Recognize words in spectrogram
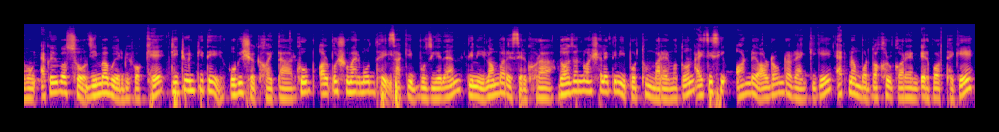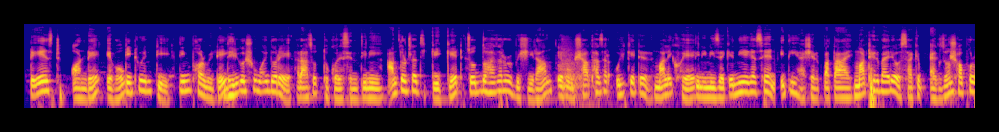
এবং একই বছর জিম্বাবুয়ের বিপক্ষে টি টোয়েন্টিতে অভিষেক হয় তার। খুব অল্প সময়ের মধ্যেই সাকিব বুঝিয়ে দেন তিনি লম্বা রেসের ঘোড়া। দু হাজার নয় সালে তিনি প্রথমবারের মতন আইসিসি ওয়ানডে অলরাউন্ডার র্যাঙ্কিংয়ে এক নম্বর দখল করেন। এরপর থেকে টেস্ট, ওয়ানডে এবং টি টোয়েন্টি তিন ফর্মেটে দীর্ঘ সময় ধরে রাজত্ব করেছেন তিনি। আন্তর্জাতিক ক্রিকেট চোদ্দ হাজারের বেশি রান এবং সাত হাজার উইকেটের মালিক হয়ে তিনি নিজেকে নিয়ে গেছেন ইতিহাসের পাতায়। মাঠের বাইরেও সাকিব একজন সফল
